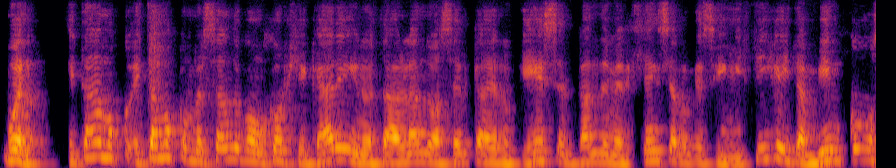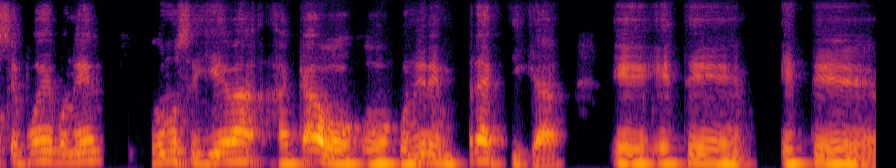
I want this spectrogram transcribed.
Bueno, estábamos, estamos conversando con Jorge Care y nos está hablando acerca de lo que es el plan de emergencia, lo que significa y también cómo se puede poner, cómo se lleva a cabo o poner en práctica eh, este, este,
